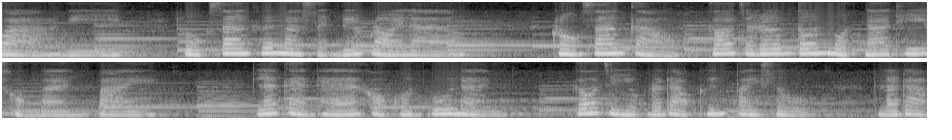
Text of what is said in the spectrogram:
กว่านี้ ถูกสร้างขึ้นมาเสร็จเรียบร้อยแล้ว โครงสร้างเก่าก็จะเริ่มต้นหมดหน้าที่ของมันไป และแก่นแท้ของคนผู้นั้น ก็จะยกระดับขึ้นไปสู่ ระดับ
